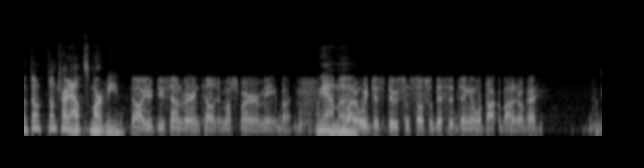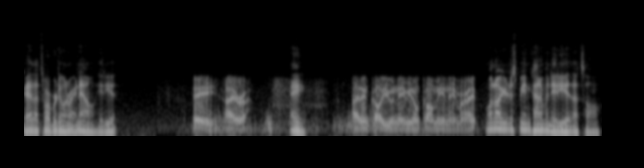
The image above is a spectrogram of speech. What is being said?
Look, don't don't try to outsmart me. No, you you sound very intelligent, much smarter than me. But Well, yeah, I'm a. why don't we just do some social distancing and we'll talk about it, okay? Okay, that's what we're doing right now, idiot. Hey, Ira. Hey, I didn't call you a name. You don't call me a name, all right? well, no, you're just being kind of an idiot. That's all.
